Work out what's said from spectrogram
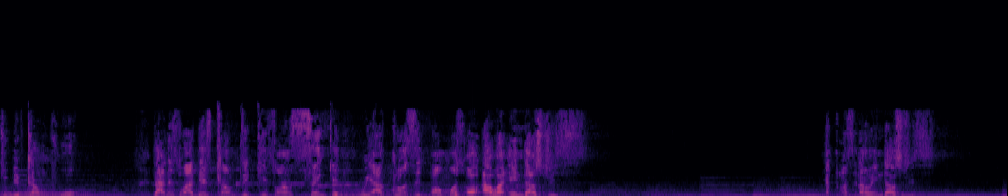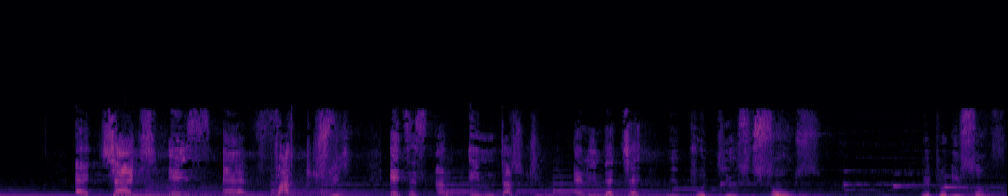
to become poor. That is why this country keeps on sinking. We are closing almost all our industries. We are closing our industries. A church is a factory. It is an industry. And in the church, we produce souls. We produce souls.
